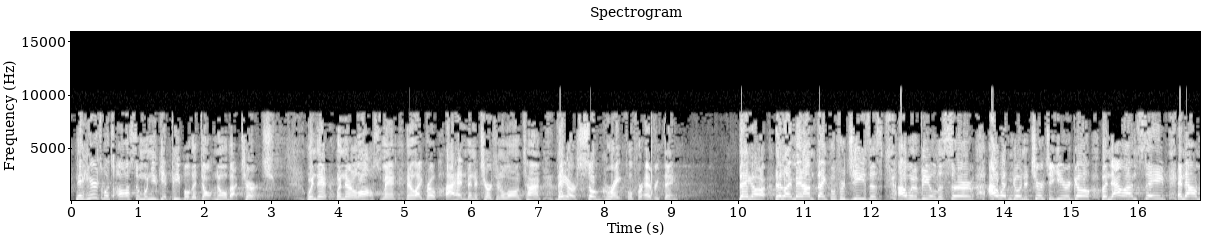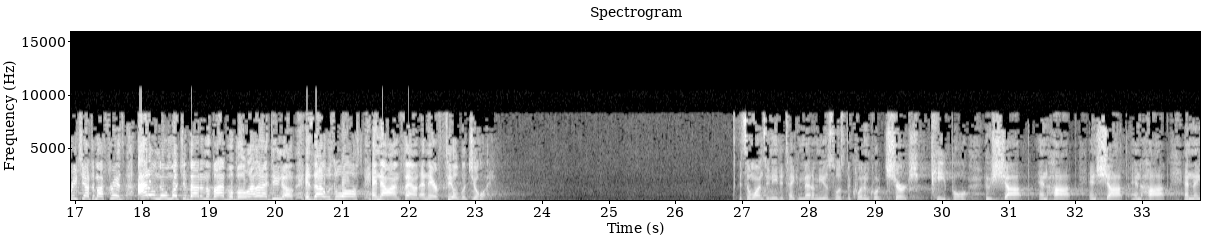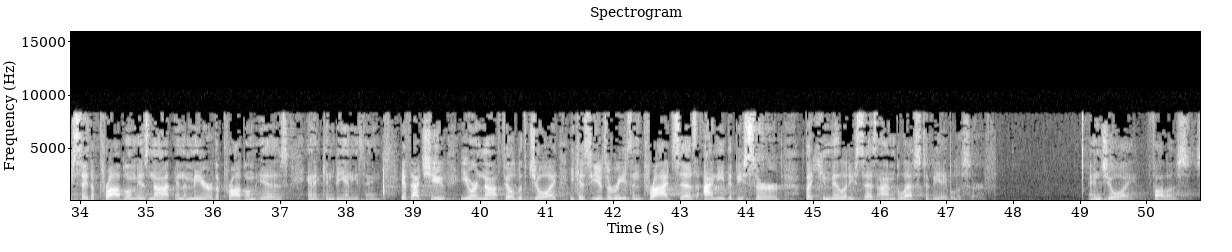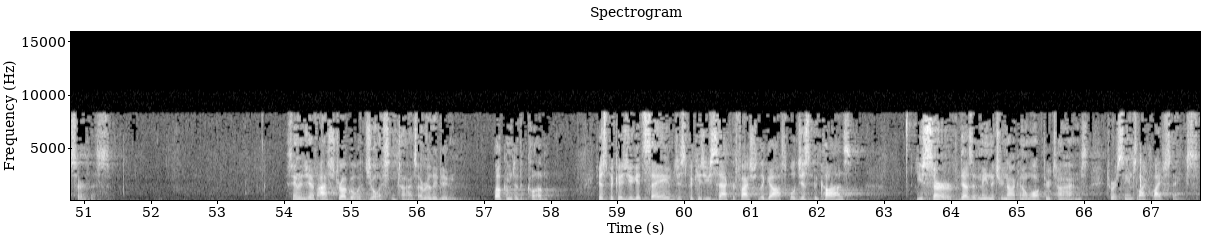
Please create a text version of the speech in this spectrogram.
Now here's what's awesome when you get people that don't know about church. When they're, when they're lost, man, they're like, bro, I hadn't been to church in a long time. They are so grateful for everything. They are. They're like, man, I'm thankful for Jesus. I want to be able to serve. I wasn't going to church a year ago, but now I'm saved and now I'm reaching out to my friends. I don't know much about in the Bible, but what I do know is that I was lost and now I'm found and they are filled with joy. It's the ones who need to take Metamucil as the quote unquote church people who shop and hop and shop and hop and they say the problem is not in the mirror, the problem is, and it can be anything. If that's you, you are not filled with joy because here's a reason. Pride says I need to be served, but humility says I am blessed to be able to serve. And joy follows service. Sam and Jeff, I struggle with joy sometimes. I really do. Welcome to the club. Just because you get saved, just because you sacrifice for the gospel, just because you serve doesn't mean that you're not going to walk through times to where it seems like life stinks.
